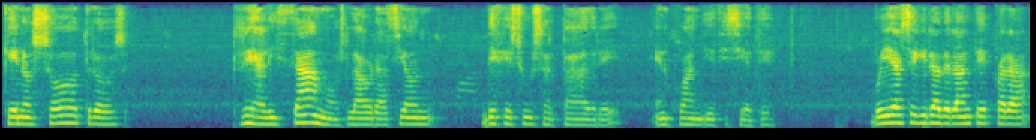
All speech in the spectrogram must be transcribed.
que nosotros realizamos la oración de Jesús al Padre en Juan 17. Voy a seguir adelante para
